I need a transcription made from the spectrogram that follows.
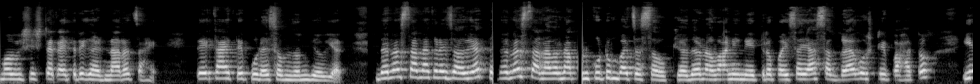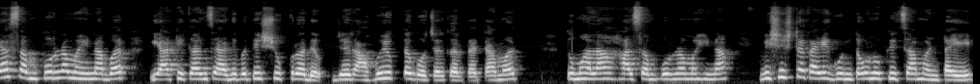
मग विशिष्ट काहीतरी घडणारच आहे. ते काय ते पुढे समजून घेऊयात. धनस्थानाकडे जाऊयात. धनस्थानावर आपण कुटुंबाचं सौख्य धनवाणी नेत्र पैसा या सगळ्या गोष्टी पाहतो. या संपूर्ण महिनाभर या ठिकाणचे अधिपती शुक्रदेव जे राहुयुक्त गोचर करतायत. त्यामुळे तुम्हाला हा संपूर्ण महिना विशिष्ट काही गुंतवणुकीचा म्हणता येईल.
